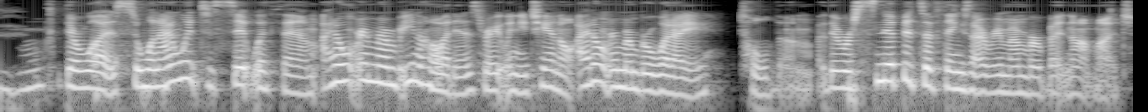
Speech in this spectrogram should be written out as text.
Mm-hmm. There was. So when I went to sit with them, I don't remember. You know how it is, right? When you channel, I don't remember what I told them. There were snippets of things I remember, but not much.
